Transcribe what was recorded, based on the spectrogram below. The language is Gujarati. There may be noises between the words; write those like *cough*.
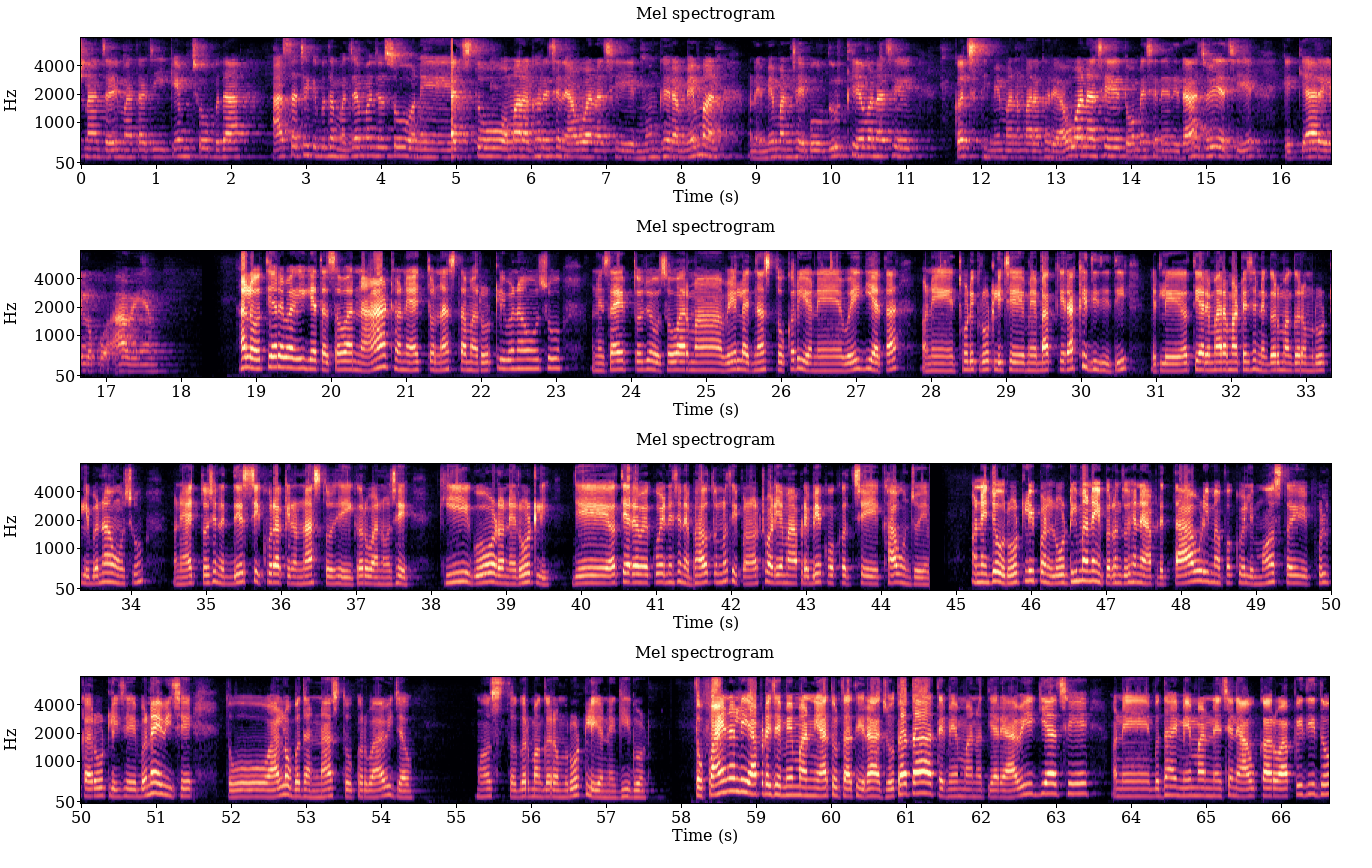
કૃષ્ણ, જય માતાજી, કેમ છો બધા? આશા છે કે બધા મજામાં જ હશો અને આજ તો અમારા ઘરે છે ને આવવાના છે એક મોંઘેરા મહેમાન અને મહેમાન છે બહુ દૂરથી આવવાના છે. કચ્છથી મહેમાન અમારા ઘરે આવવાના છે. તો અમે છે ને એની રાહ જોઈએ છીએ કે ક્યારે એ લોકો આવે એમ. હાલો, અત્યારે વાગી ગયા હતા સવારના આઠ અને આજ તો નાસ્તામાં રોટલી બનાવું છું. અને સાહેબ તો જો સવારમાં વહેલા જ નાસ્તો કરી અને વહી ગયા હતા અને થોડીક રોટલી છે મેં બાકી રાખી દીધી હતી. એટલે અત્યારે મારા માટે છે ને ગરમા ગરમ રોટલી બનાવું છું. અને આજ તો છે ને દેશી ખોરાકીનો નાસ્તો છે એ કરવાનો છે. ઘી, ગોળ અને રોટલી. જે અત્યારે હવે કોઈને છે ને ભાવતું નથી, પણ અઠવાડિયામાં આપણે બે વખત છે એ ખાવું જોઈએ. અને જો રોટલી પણ લોઢીમાં નહીં, પરંતુ છે ને આપણે તાવડીમાં પકવેલી મસ્ત એવી ફુલકા રોટલી છે એ બનાવી છે, તો હાલો બધા નાસ્તો કરવા આવી જાઓ. મસ્ત ગરમા ગરમ રોટલી અને ઘી ગોળ. તો ફાઇનલી આપણે જે મહેમાનની આતુરતાથી રાહ જોતા હતા, તે મહેમાન અત્યારે આવી ગયા છે અને બધાય મહેમાનને છે ને આવકારો આપી દીધો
